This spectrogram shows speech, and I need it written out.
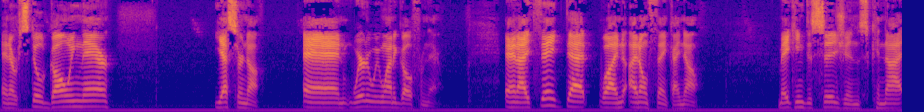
and are still going there? Yes or no? And where do we want to go from there? And I think that, well, I, I don't think, I know. Making decisions can not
